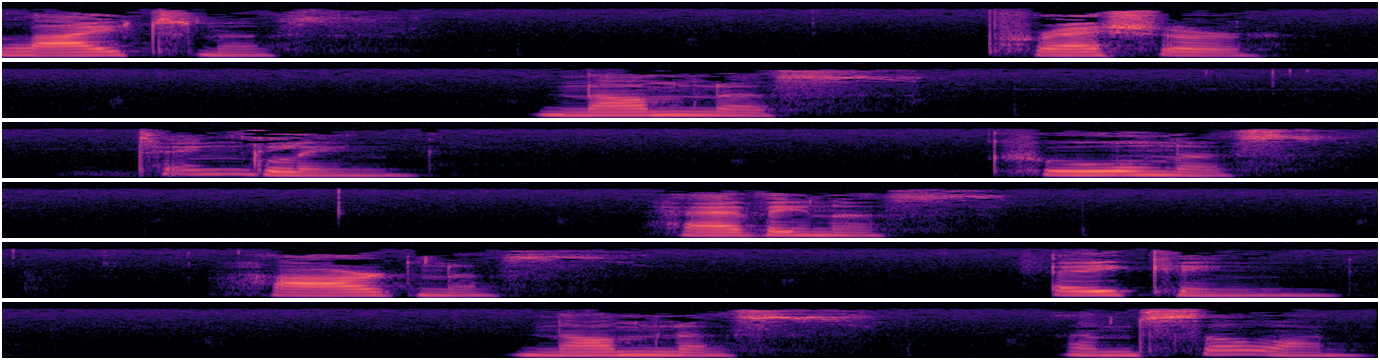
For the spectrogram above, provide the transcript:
lightness, pressure, numbness, tingling, coolness, heaviness, hardness, aching, numbness, and so on.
